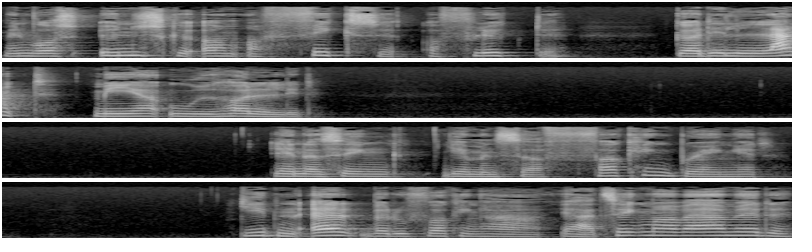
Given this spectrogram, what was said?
Men vores ønske om at fikse og flygte gør det langt mere uudholdeligt. End at tænke, jamen så fucking bring it. Giv den alt, hvad du fucking har. Jeg har tænkt mig at være med det.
